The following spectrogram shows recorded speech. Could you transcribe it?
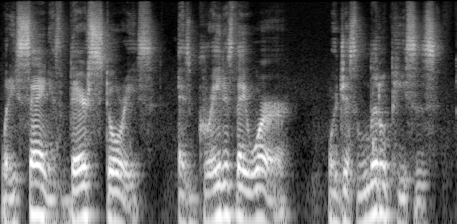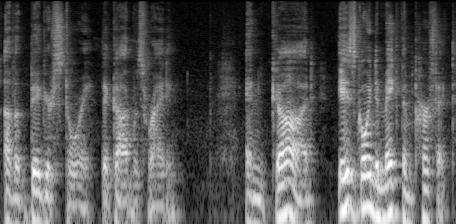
What he's saying is their stories, as great as they were, were just little pieces of a bigger story that God was writing and God is going to make them perfect.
